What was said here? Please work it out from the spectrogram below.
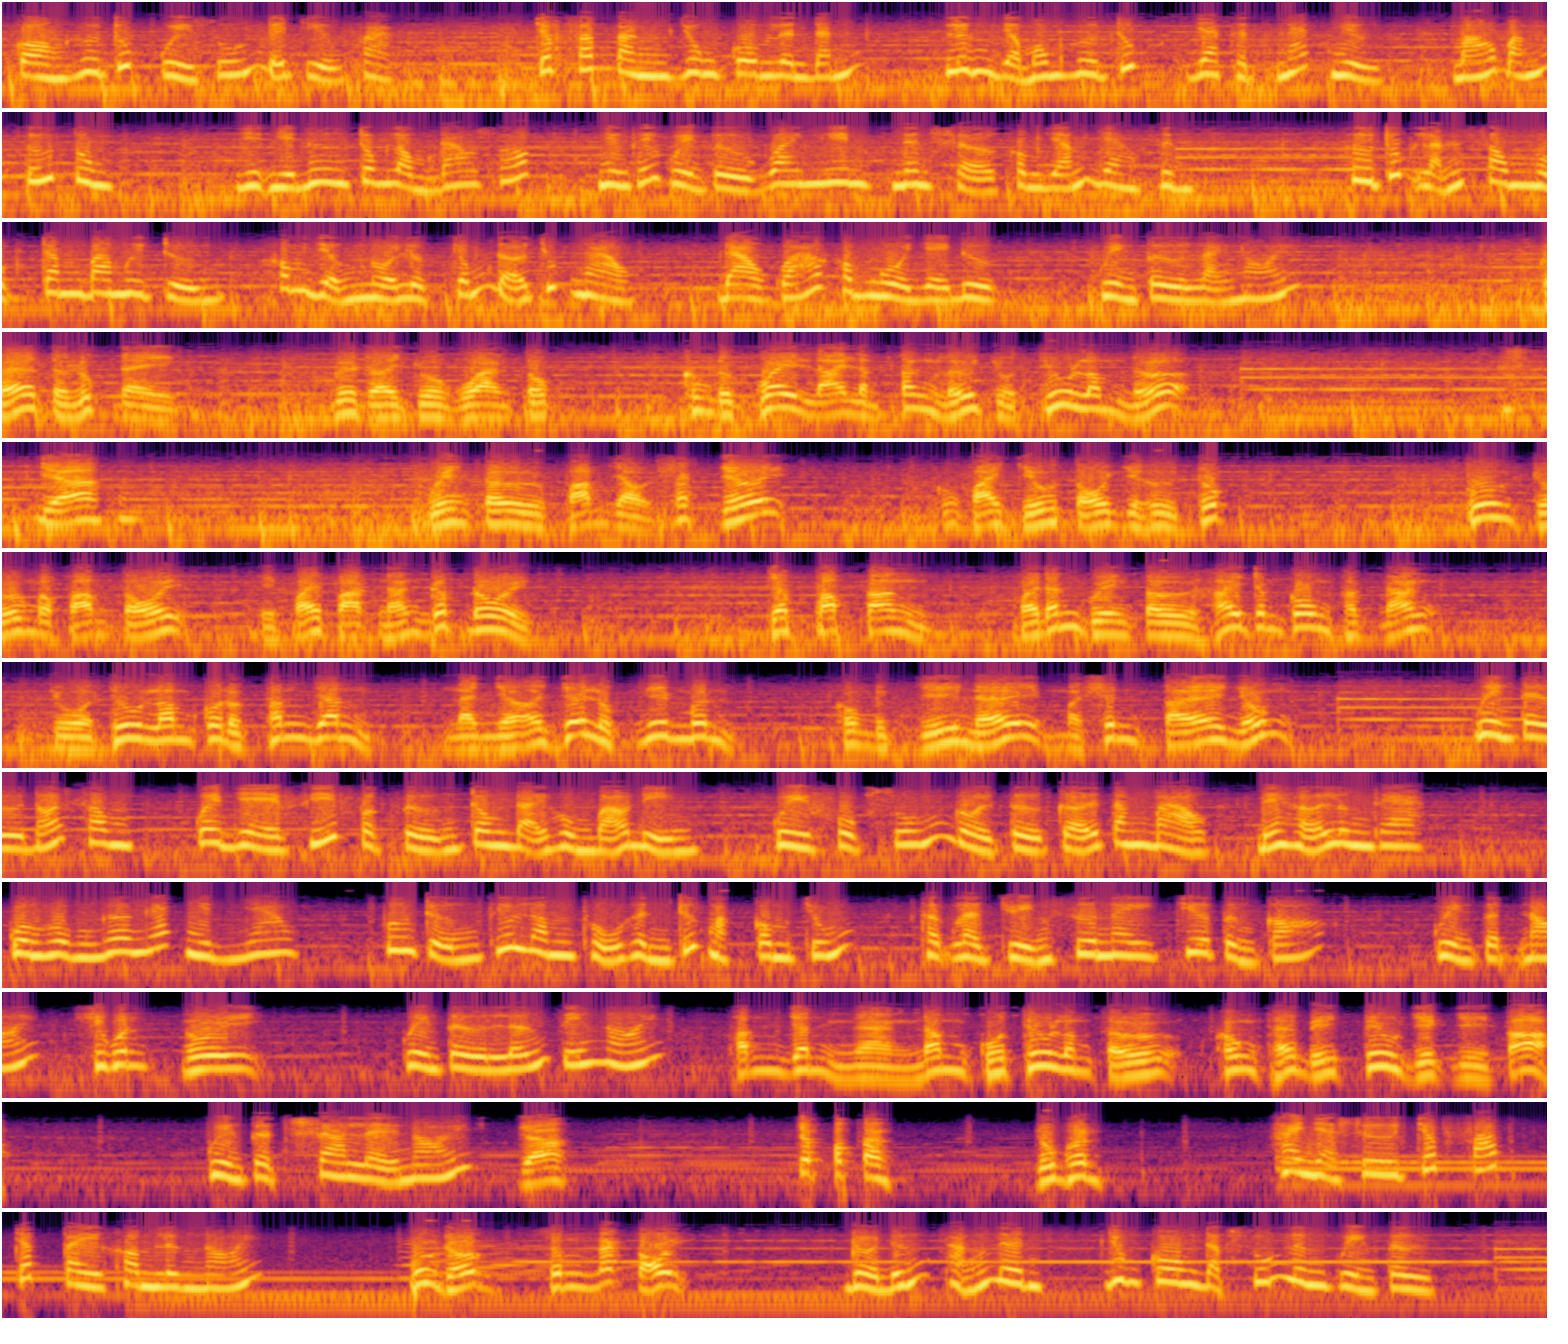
còn hư trúc quỳ xuống để chịu phạt. Chấp pháp tăng dung côn lên đánh, lưng và mông hư trúc, da thịt nát nhừ, máu bắn tứ tung. Diệp nhị nương trong lòng đau xót, nhưng thấy quyền từ quay nghiêm nên sợ không dám gian xin. Hư trúc lãnh xong 130 trượng, không giận nội lực chống đỡ chút nào, đau quá không ngồi dậy được. Quyền từ lại nói, Kể từ lúc này, ngươi rời chùa hoàn tục, không được quay lại làm tăng lữ chùa Thiếu Lâm nữa. Dạ. Nguyên tư phạm vào sắc giới, cũng phải chịu tội như hư trúc. Phương trưởng mà phạm tội thì phải phạt nặng gấp đôi. Chấp pháp tăng phải đánh quyền từ 200 con thật nặng. Chùa Thiếu Lâm có được thanh danh là nhờ giới luật nghiêm minh, không được dị nể mà sinh tệ nhũng. Quyền từ nói xong, quay về phía Phật tượng trong Đại Hùng Bảo Điện, quỳ phục xuống rồi tự cởi tăng bào để hở lưng ra. Quần hùng ngơ ngác nhìn nhau, phương trượng thiếu lâm thụ hình trước mặt công chúng, thật là chuyện xưa nay chưa từng có. Quyền tịch nói, Sư huynh, người... Quyền từ lớn tiếng nói, Thanh danh ngàn năm của Thiếu Lâm tự không thể bị tiêu diệt gì ta. Quyền tịch xa lệ nói, Dạ. Chấp pháp tăng. Dụng hình. Hai nhà sư chấp pháp, chấp tay khom lưng nói, Phương trưởng, xin nát tội. rồi đứng thẳng lên, dung côn đập xuống lưng quyền từ.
